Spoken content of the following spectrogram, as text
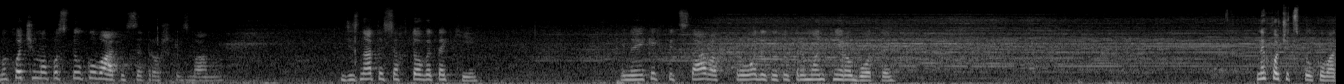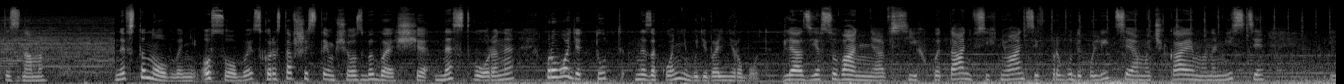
Ми хочемо поспілкуватися трошки з вами. Дізнатися, хто ви такі. І на яких підставах проводите тут ремонтні роботи. Не хочуть спілкуватись з нами. Невстановлені особи, скориставшись тим, що ОСББ ще не створене, проводять тут незаконні будівельні роботи. Для з'ясування всіх питань, всіх нюансів прибуде поліція. Ми чекаємо на місці, і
